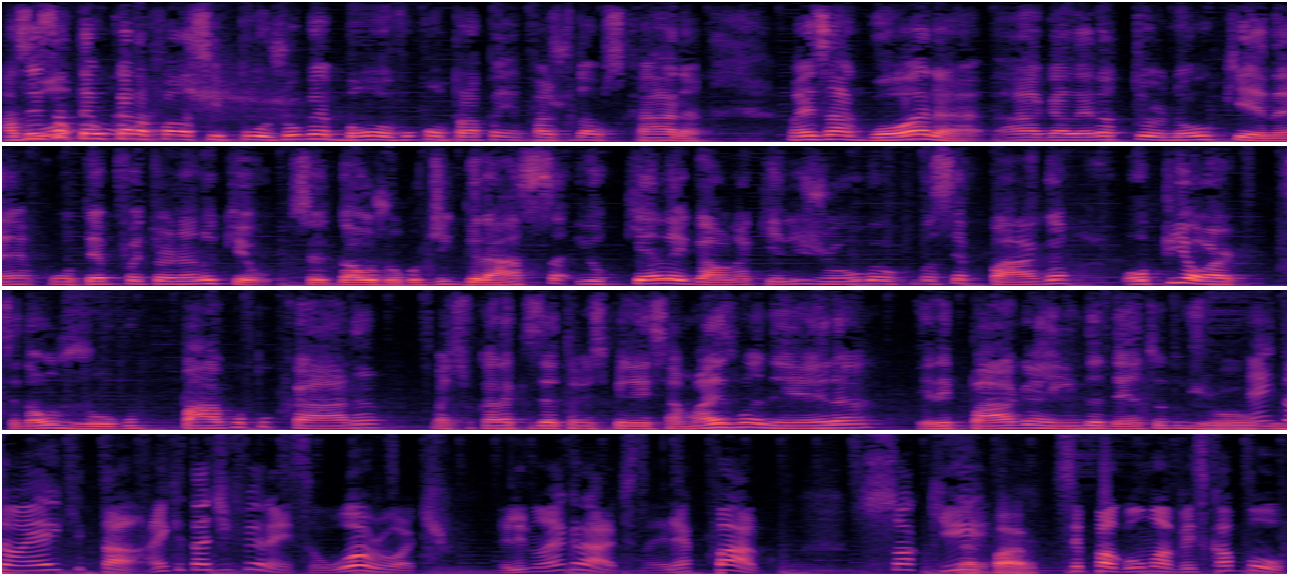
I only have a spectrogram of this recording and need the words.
Às vezes até o cara fala assim, pô, o jogo é bom, eu vou comprar pra, pra ajudar os caras. Mas agora a galera tornou o que, né? Com o tempo foi tornando o que? Você dá o jogo de graça e o que é legal naquele jogo é o que você paga. Ou pior, você dá o jogo pago pro cara, mas se o cara quiser ter uma experiência mais maneira, ele paga ainda dentro do jogo. É, então é aí que tá. Aí que tá a diferença. O Overwatch, ele não é grátis, né? Ele é pago. Só que é pago. você pagou uma vez, acabou.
